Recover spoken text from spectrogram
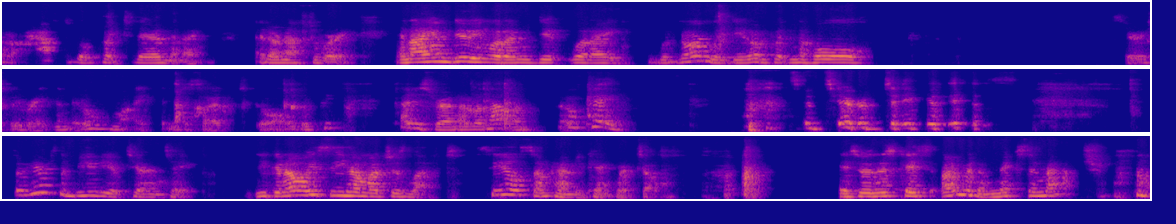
I don't have to go quite to there, and then I I don't have to worry. And I am doing what I'm do what I would normally do. I'm putting the whole seriously right in the middle. My thing decided to go all loopy. I just ran out on that one. Okay. A tear tape it is. So here's the beauty of tear and tape. You can always see how much is left. Seal, sometimes you can't quite tell. Okay, so in this case, I'm gonna mix and match.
